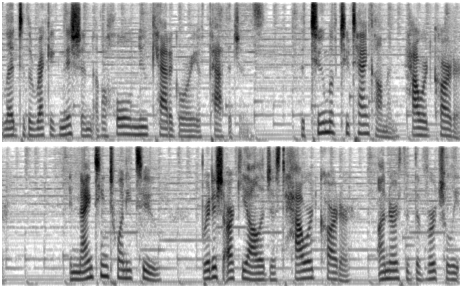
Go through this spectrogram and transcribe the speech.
led to the recognition of a whole new category of pathogens. The Tomb of Tutankhamun, Howard Carter. In 1922, British archaeologist Howard Carter unearthed the virtually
